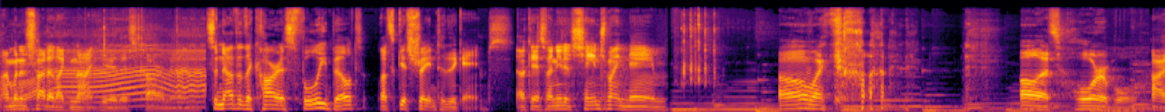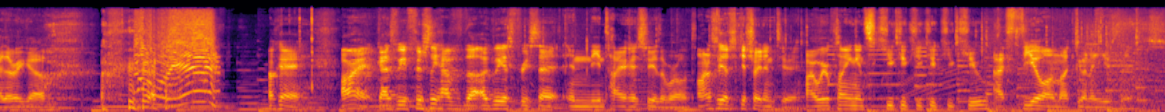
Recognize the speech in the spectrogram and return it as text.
I'm gonna try to like not hear this car, man. So now that the car is fully built, let's get straight into the games. Okay, so I need to change my name. Oh my god. Oh, that's horrible. All right, there we go. Okay. All right, guys, we officially have the ugliest preset in the entire history of the world. Honestly, let's get straight into it. All right, we were playing against QQQQQQ. I feel unlucky when I use this.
